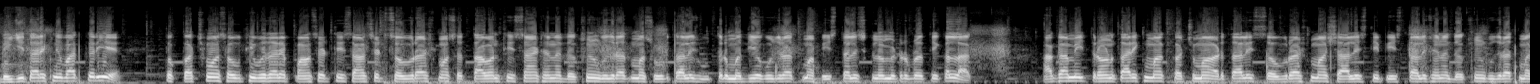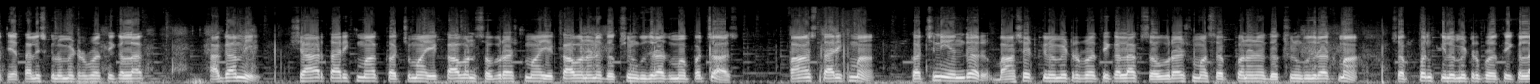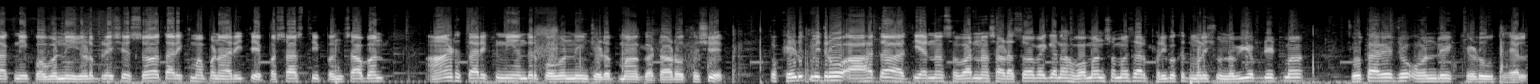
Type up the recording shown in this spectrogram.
બીજી તારીખની વાત કરીએ, તો કચ્છમાં સૌથી વધારે પાસઠથી સાસઠ, સૌરાષ્ટ્રમાં સત્તાવનથી સાઠ અને દક્ષિણ ગુજરાતમાં સુડતાલીસ, ઉત્તર મધ્ય ગુજરાતમાં પિસ્તાલીસ કિલોમીટર પ્રતિ કલાક. આગામી ત્રણ તારીખમાં કચ્છમાં અડતાલીસ, સૌરાષ્ટ્રમાં ચાલીસથી પિસ્તાલીસ અને દક્ષિણ ગુજરાતમાં તેતાલીસ કિલોમીટર પ્રતિ કલાક. આગામી ચાર તારીખમાં કચ્છમાં એકાવન, સૌરાષ્ટ્રમાં એકાવન અને દક્ષિણ ગુજરાતમાં પચાસ. પાંચ તારીખમાં કચ્છની અંદર બાસઠ કિલોમીટર પ્રતિ કલાક, સૌરાષ્ટ્રમાં છપ્પન અને દક્ષિણ ગુજરાતમાં છપ્પન કિલોમીટર પ્રતિ કલાકની પવનની ઝડપ રહેશે. છ તારીખમાં પણ આ રીતે પચાસથી પંચાવન, આઠ તારીખની અંદર પવનની ઝડપમાં ઘટાડો થશે. તો ખેડૂત મિત્રો, આ હતા અત્યારના સવારના સાડા છ વાગ્યાના હવામાન સમાચાર. ફરી વખત મળીશું નવી અપડેટમાં. જોતા રહેજો ઓનલી ખેડૂત હેલ્પ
